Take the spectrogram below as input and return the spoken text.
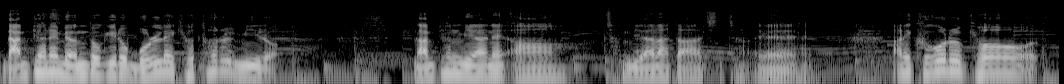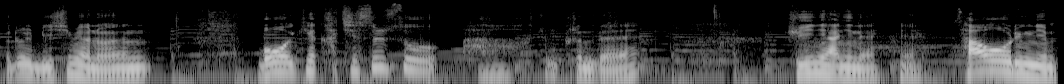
남편의 면도기로 몰래 겨털을 밀어. 남편 미안해. 아, 참 미안하다, 진짜. 예. 아니, 그거를 겨를 미시면은, 뭐, 이렇게 같이 쓸 수, 아, 좀 그런데. 귀인이 아니네. 예. 4556님,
